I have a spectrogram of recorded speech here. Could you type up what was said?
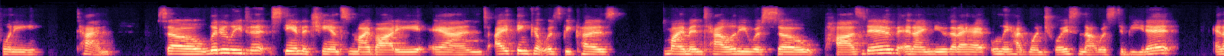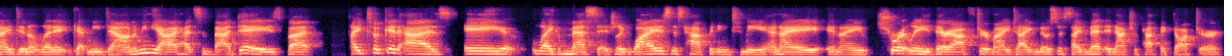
2010. So literally didn't stand a chance in my body. And I think it was because my mentality was so positive and I knew that I had only had one choice and that was to beat it. And I didn't let it get me down. I mean, yeah, I had some bad days, but I took it as a like message, like why is this happening to me? And I and I shortly thereafter my diagnosis, I met a naturopathic doctor.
